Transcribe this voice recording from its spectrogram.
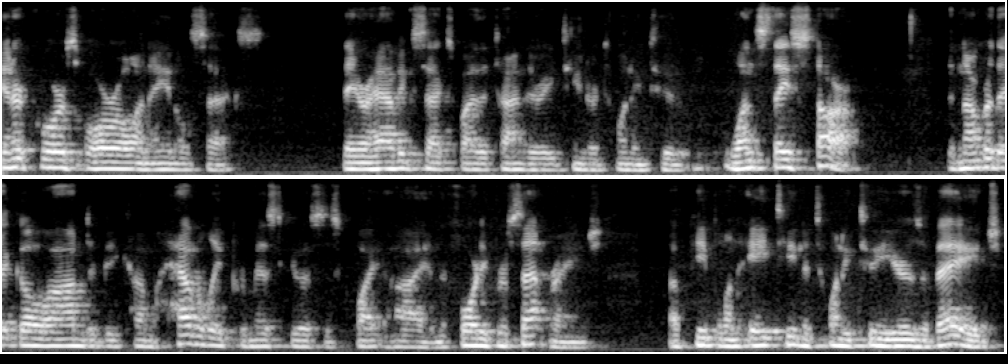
intercourse, oral, and anal sex, they are having sex by the time they're 18 or 22. Once they start, the number that go on to become heavily promiscuous is quite high in the 40% range of people in 18 to 22 years of age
